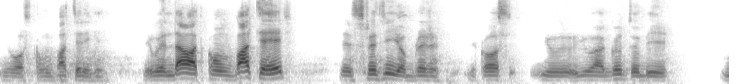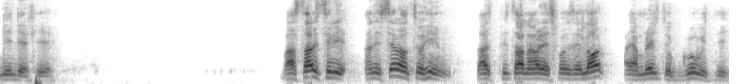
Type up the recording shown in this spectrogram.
he was converted again. When thou art converted, then strengthen your brethren, because you, you are going to be needed here. Verse 33, and he said unto him, that Peter now responds, Lord, I am ready to go with thee,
